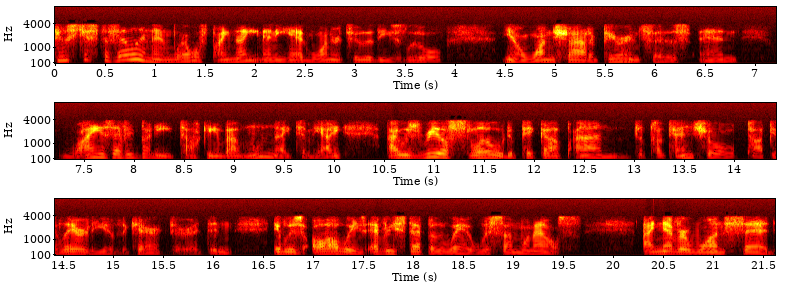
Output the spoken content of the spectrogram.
he was just a villain in werewolf by night and he had one or two of these little you know one shot appearances and why is everybody talking about moon knight to me? I i was real slow to pick up on the potential popularity of the character. It didn't it was always every step of the way it was someone else. I never once said,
